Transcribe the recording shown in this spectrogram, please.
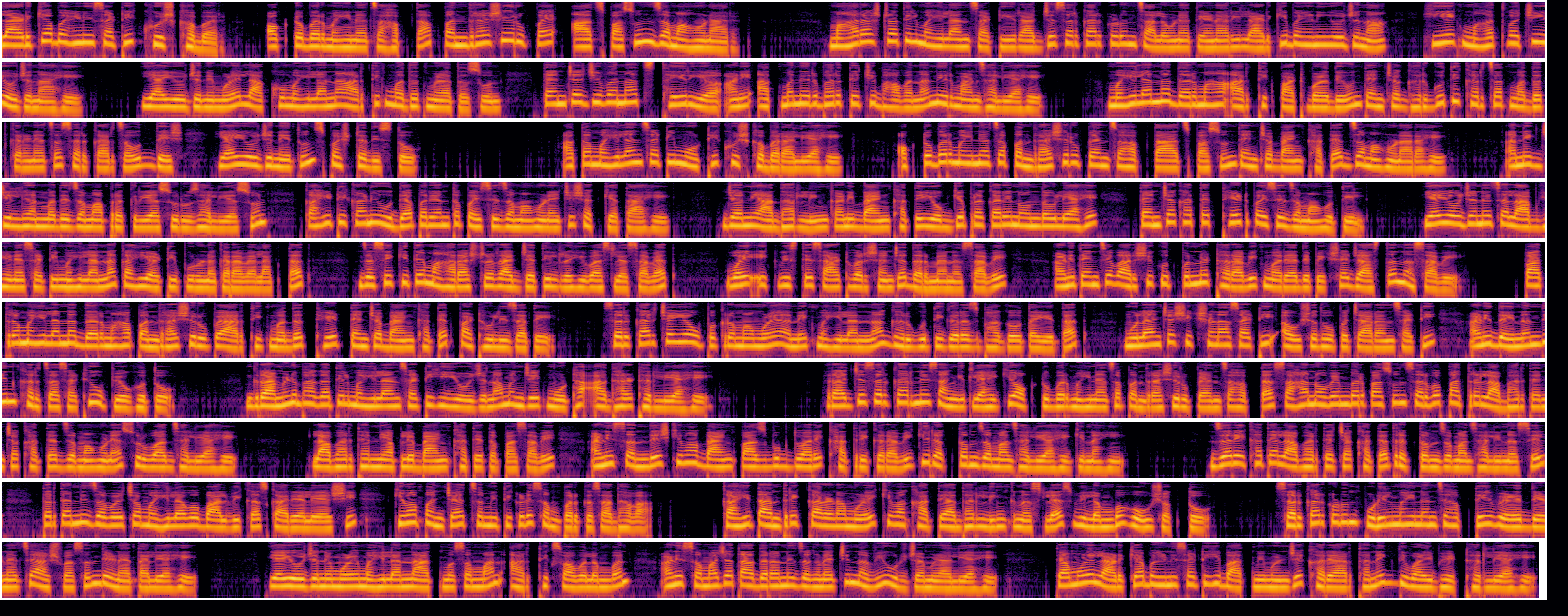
लाडक्या बहिणीसाठी खुशखबर. ऑक्टोबर महिन्याचा हप्ता पंधराशे रुपये आजपासून जमा होणार. महाराष्ट्रातील महिलांसाठी राज्य सरकारकडून चालवण्यात येणारी लाडकी बहिणी योजना ही एक महत्त्वाची योजना आहे. या योजनेमुळे लाखो महिलांना आर्थिक मदत मिळत असून त्यांच्या जीवनात स्थैर्य आणि आत्मनिर्भरतेची भावना निर्माण झाली आहे. महिलांना दरमहा आर्थिक पाठबळ देऊन त्यांच्या घरगुती खर्चात मदत करण्याचा सरकारचा उद्देश या योजनेतून स्पष्ट दिसतो. आता महिलांसाठी मोठी खुशखबर आली आहे. ऑक्टोबर महिन्याचा पंधराशे रुपयांचा हप्ता आजपासून त्यांच्या बँक खात्यात जमा होणार आहे. अनेक जिल्ह्यांमध्ये जमा प्रक्रिया सुरू झाली असून काही ठिकाणी उद्यापर्यंत पैसे जमा होण्याची शक्यता आहे. ज्यांनी आधार लिंक आणि बँक खाते योग्य प्रकारे नोंदवले आहे त्यांच्या खात्यात थेट पैसे जमा होतील. या योजनेचा लाभ घेण्यासाठी महिलांना काही अटी पूर्ण कराव्या लागतात जसे की ते महाराष्ट्र राज्यातील रहिवासी असाव्यात वय एकवीस ते साठ वर्षांच्या दरम्यान असावे आणि त्यांचे वार्षिक उत्पन्न ठराविक मर्यादेपेक्षा जास्त नसावे. पात्र महिलांना दरमहा पंधराशे रुपये आर्थिक मदत थेट त्यांच्या बँक खात्यात पाठवली जाते. सरकारच्या या उपक्रमामुळे अनेक महिलांना घरगुती गरज भागवता येतात मुलांच्या शिक्षणासाठी औषधोपचारांसाठी आणि दैनंदिन खर्चासाठी उपयोग होतो. ग्रामीण भागातील महिलांसाठी ही योजना म्हणजे एक मोठा आधार ठरली आहे. राज्य सरकारने सांगितले आहे की ऑक्टोबर महिन्याचा पंधराशे रुपयांचा हप्ता सहा नोव्हेंबरपासून सर्व पात्र लाभार्थ्यांच्या खात्यात जमा होण्यास सुरुवात झाली आहे. लाभार्थ्यांनी आपले बँक खाते तपासावे आणि संदेश किंवा बँक पासबुकद्वारे खात्री करावी की रक्कम जमा झाली आहे की नाही. जर एखाद्या लाभार्थ्याच्या खात्यात रक्कम जमा झाली नसेल तर त्यांनी जवळच्या महिला व बालविकास कार्यालयाशी किंवा पंचायत समितीकडे संपर्क साधावा. काही तांत्रिक कारणामुळे किंवा खाते आधार लिंक नसल्यास विलंब होऊ शकतो. सरकारकडून पुढील महिन्यांचे हप्तेही वेळेत देण्याचे आश्वासन देण्यात आले आहे. या योजनेमुळे महिलांना आत्मसन्मान आर्थिक स्वावलंबन आणि समाजात आदराने जगण्याची नवी ऊर्जा मिळाली आहे. त्यामुळे लाडक्या बहिणीसाठी ही बातमी म्हणजे खऱ्या अर्थाने एक दिवाळी भेट ठरली आहे.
